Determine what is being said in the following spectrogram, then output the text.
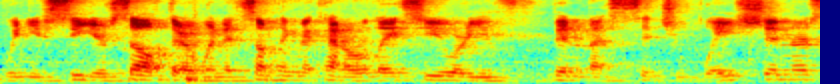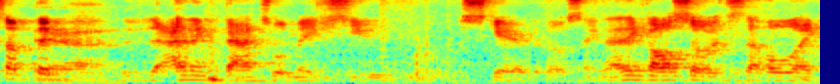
when you see yourself there, when it's something that kind of relates to you, or you've been in that situation or something. Yeah. I think that's what makes you scared of those things. I think also it's the whole like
